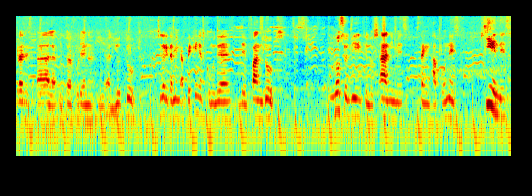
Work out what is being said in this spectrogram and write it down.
gracias a la cultura coreana y al YouTube, sino que también a pequeñas comunidades de fandubs. No se olviden que los animes están en japonés. ¿Quiénes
